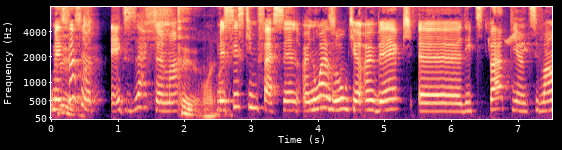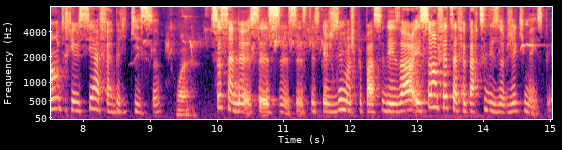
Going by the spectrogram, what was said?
Mais ça c'est exactement. Pur. Mais c'est ce qui me fascine. Un oiseau qui a un bec, euh, des petites pattes puis un petit ventre réussit à fabriquer ça. Ouais. Ça, ça me, c'est ce que je dis. Moi, je peux passer des heures. Et ça, en fait, ça fait partie des objets qui m'inspirent.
